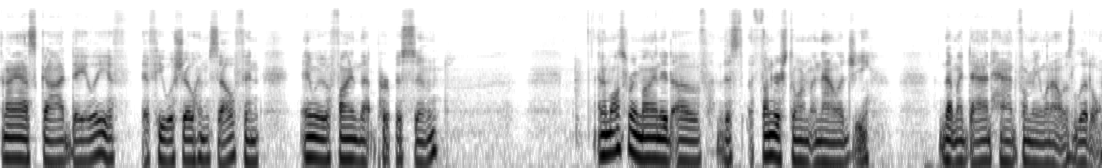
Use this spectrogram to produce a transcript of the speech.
and I ask God daily if if He will show Himself, and and we will find that purpose soon. And I'm also reminded of this thunderstorm analogy that my dad had for me when I was little.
